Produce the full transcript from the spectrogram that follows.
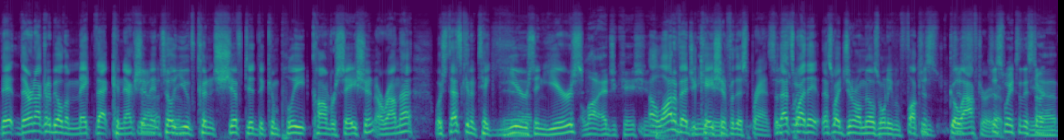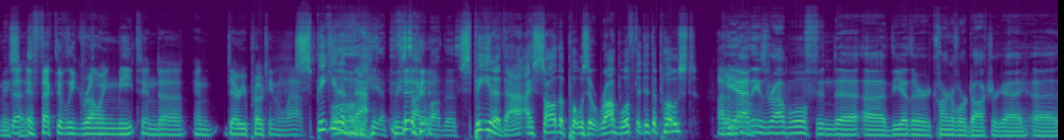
They, they're not going to be able to make that connection Yeah, until true. you've kind of shifted the complete conversation around that, which that's going to take years and years. A lot of education. A lot of education needed. for this brand. So Just that's why they that's why General Mills won't even fucking just go just- after it. Just wait till they start Yeah, makes uh, effectively growing meat and uh, and dairy protein in labs. Speaking Oh, of that, yeah, please talk about this. speaking of that, I saw the po- was it Robb Wolf that did the post? I don't yeah, know. I think it's Robb Wolf and uh, uh, the other carnivore doctor guy, uh,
